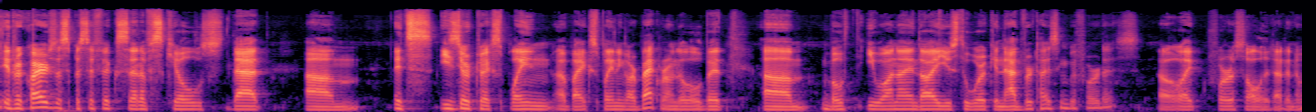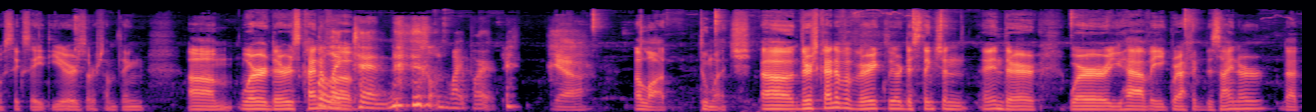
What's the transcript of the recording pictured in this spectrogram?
it requires a specific set of skills that um, it's easier to explain uh, by explaining our background a little bit. Um, both Ioana and I used to work in advertising before this, uh, like for a solid, I don't know, six, eight years or something, um, where there's kind Or of like a 10 on my part. yeah, a lot, too much. Uh, there's kind of a very clear distinction in there where you have a graphic designer that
